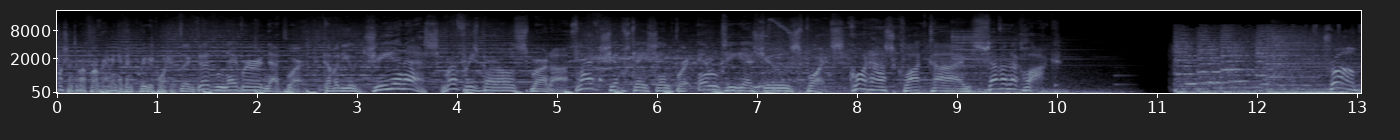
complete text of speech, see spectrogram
Portions of our programming have been pre-recorded. The Good Neighbor Network, WGNS, Murfreesboro, Smyrna, flagship station for MTSU Sports. Courthouse clock time, 7 o'clock. Trump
